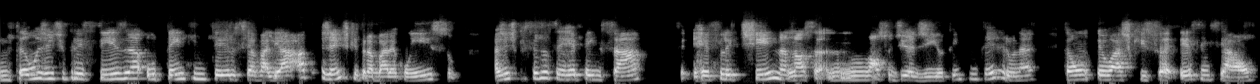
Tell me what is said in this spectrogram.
Então, a gente precisa o tempo inteiro se avaliar, até gente que trabalha com isso, a gente precisa se repensar refletir na nossa, no nosso dia a dia o tempo inteiro, né? Então, eu acho que isso é essencial.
